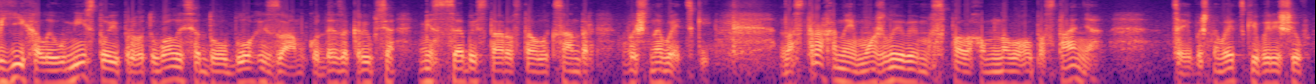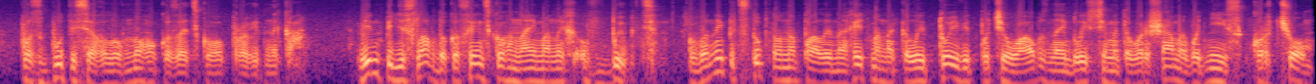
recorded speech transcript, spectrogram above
в'їхали у місто і приготувалися до облоги замку, де закрився місцевий староста Олександр Вишневецький. Настраханий можливим спалахом нового повстання, цей Вишневецький вирішив позбутися головного козацького провідника. Він підіслав до Косинського найманих вбивць. Вони підступно напали на гетьмана, коли той відпочивав з найближчими товаришами в одній з корчом.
